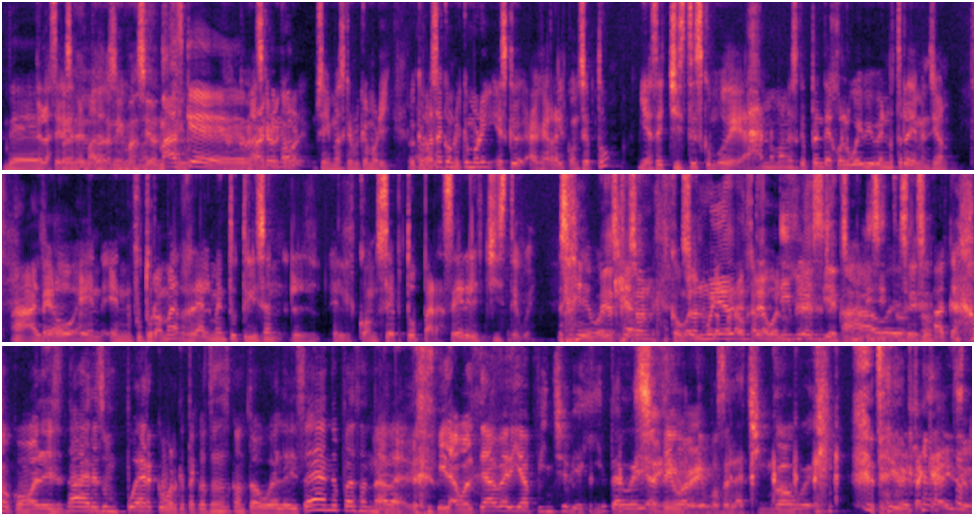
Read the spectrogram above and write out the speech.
de las series de animadas. güey. animaciones. Más Sí, que de. Más que Rick and Morty. Sí, más que Rick and Morty. Lo que Ah. pasa con Rick and Morty es que agarra el concepto y hace chistes como de, ah, no mames, qué pendejo, el güey vive en otra dimensión. Ah, Pero ya. En, en Futurama realmente utilizan el, el concepto para hacer el chiste, güey. Sí, güey. Es que son, como son el- muy entendibles y explícitos, güey. Sí, sí. ¿no? Acá como le dices, ah, eres un puerco porque te acostaste con tu abuela. Y dice, ah, no pasa nada. Nada. Y la volteé a ver ya pinche viejita, güey. Ya Sí, sí, porque pues se la chingó, güey. Sí, güey, está cagadísimo.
